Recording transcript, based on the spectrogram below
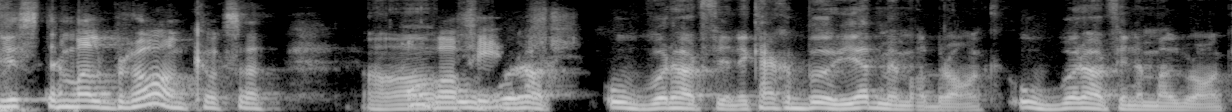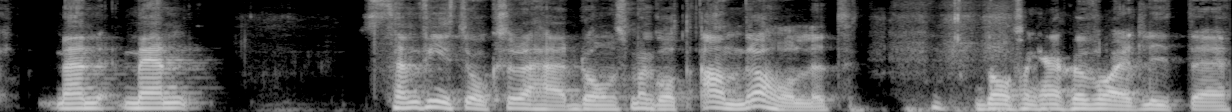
Just det, Malbranc också. Ja, oh, oerhört, oerhört fin. Det kanske började med Malbranc. Oerhört fina Malbranc. Men, men sen finns det också det här, de som har gått andra hållet. De som kanske varit lite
